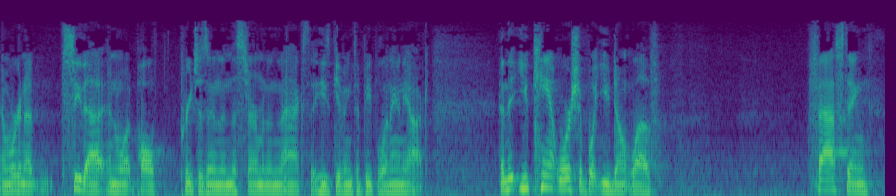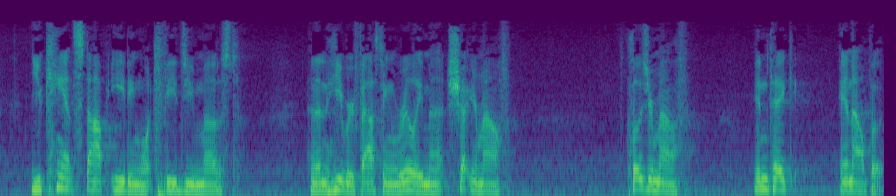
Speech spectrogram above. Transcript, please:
And we're going to see that in what Paul preaches in, in this sermon in Acts that he's giving to people in Antioch. And that you can't worship what you don't love. Fasting, you can't stop eating what feeds you most. And then the Hebrew fasting really meant shut your mouth. Close your mouth. Intake and output.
